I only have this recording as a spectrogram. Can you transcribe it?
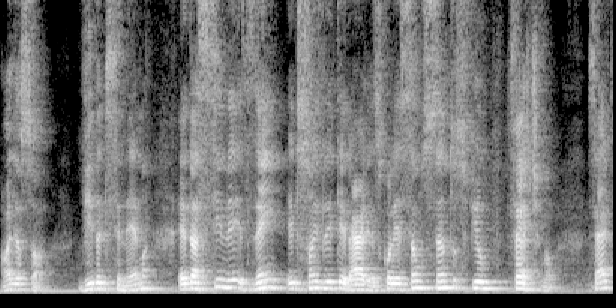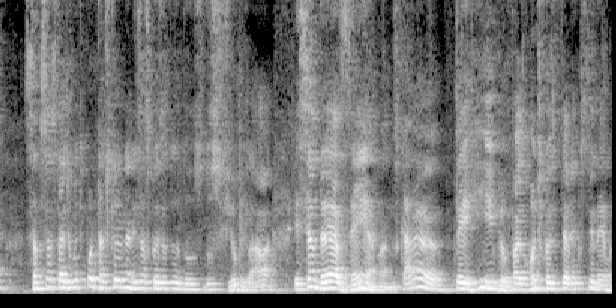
olha só, Vida de Cinema, é da Cinezen Edições Literárias, coleção Santos Film Festival, certo? Santos é uma cidade muito importante que organiza as coisas do, dos, dos filmes lá. Esse André Azenha, mano, esse cara é terrível, faz um monte de coisa que tem a ver com cinema.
